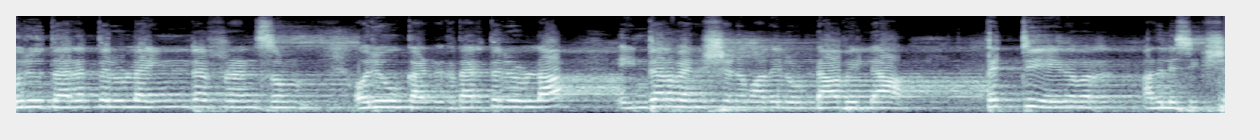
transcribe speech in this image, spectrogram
ഒരു തരത്തിലുള്ള ഇന്റർഫറൻസും ഒരു തരത്തിലുള്ള ഇന്റർവെൻഷനും അതിലുണ്ടാവില്ല. തെറ്റ് ചെയ്തവർ അതിൽ ശിക്ഷ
